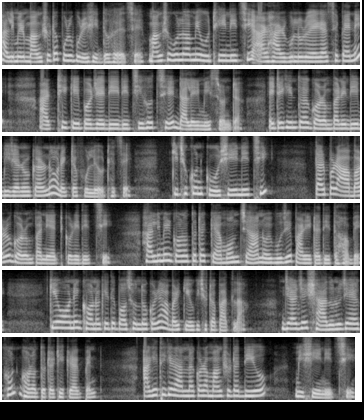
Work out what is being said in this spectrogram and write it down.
হালিমের মাংসটা পুরোপুরি সিদ্ধ হয়েছে। মাংসগুলো আমি উঠিয়ে নিচ্ছি আর হাড়গুলো রয়ে গেছে প্যানে। আর ঠিক এই পর্যায়ে দিয়ে দিচ্ছি হচ্ছে ডালের মিশ্রণটা। এটা কিন্তু আর গরম পানি দিয়ে ভিজানোর কারণে অনেকটা ফুলে উঠেছে। কিছুক্ষণ কষিয়ে নিচ্ছি, তারপর আবারও গরম পানি অ্যাড করে দিচ্ছি। হালিমের ঘনত্বটা কেমন চান ওই বুঝে পানিটা দিতে হবে। কেউ অনেক ঘন খেতে পছন্দ করে, আবার কেউ কিছুটা পাতলা। যার যার স্বাদ অনুযায়ী এখন ঘনত্বটা ঠিক রাখবেন। আগে থেকে রান্না করা মাংসটা দিয়েও মিশিয়ে নিচ্ছি।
